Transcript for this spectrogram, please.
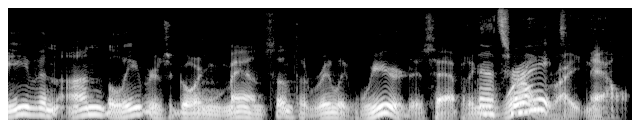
even unbelievers are going, man, something really weird is happening That's in the world right. right now.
